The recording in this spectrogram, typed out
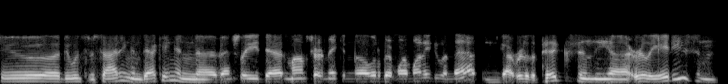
to uh, doing some siding and decking, and uh, eventually Dad and Mom started making a little bit more money doing that, and got rid of the pigs in the uh, early 80s, and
